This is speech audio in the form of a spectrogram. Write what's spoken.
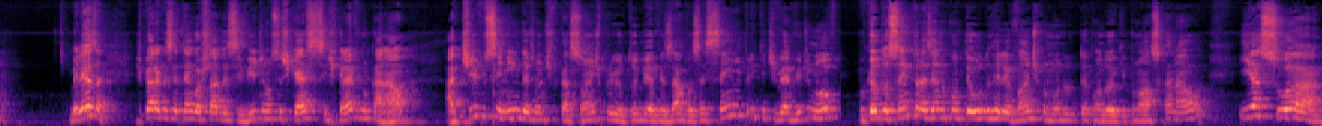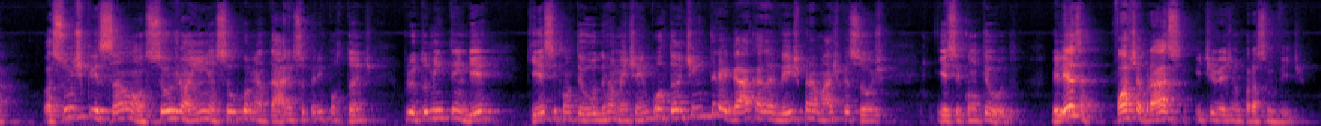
Beleza? Espero que você tenha gostado desse vídeo. Não se esquece, se inscreve no canal, ative o sininho das notificações para o YouTube avisar você sempre que tiver vídeo novo, porque eu estou sempre trazendo conteúdo relevante para o mundo do Taekwondo aqui para o nosso canal. E a sua, a sua inscrição, o seu joinha, o seu comentário é super importante para o YouTube entender que esse conteúdo realmente é importante e entregar cada vez para mais pessoas esse conteúdo. Beleza? Forte abraço e te vejo no próximo vídeo.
